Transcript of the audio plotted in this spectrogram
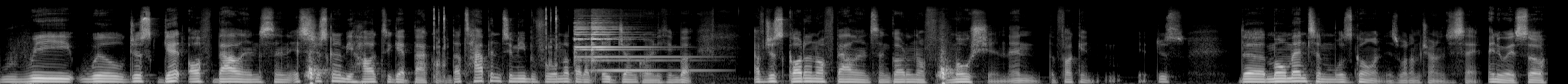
we will just get off balance and it's just going to be hard to get back on. That's happened to me before. Not that I've ate junk or anything, but I've just gotten off balance and gotten off motion and the fucking just the momentum was gone is what I'm trying to say. Anyway, so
